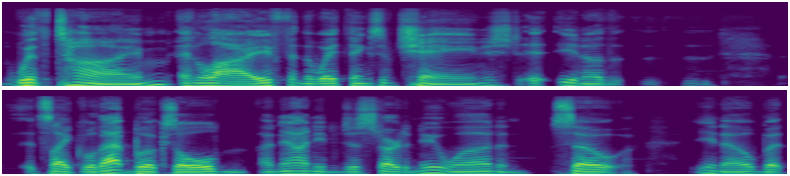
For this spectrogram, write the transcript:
with time and life and the way things have changed, it, you know, it's like, well, that book's old. Now I need to just start a new one, and so you know, but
